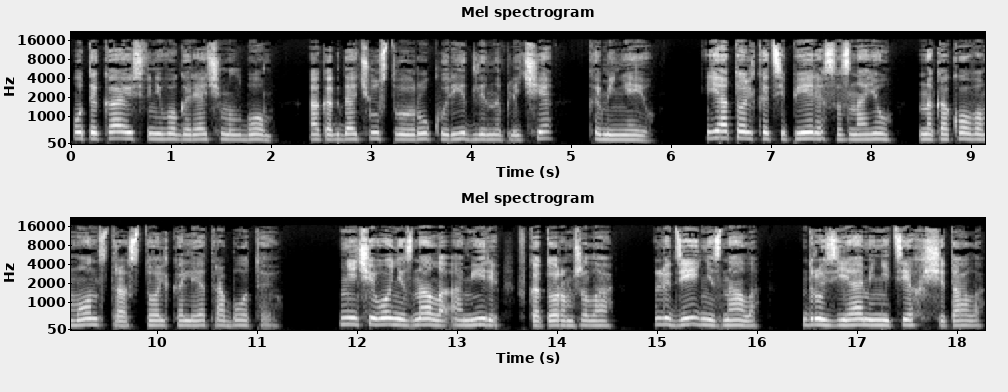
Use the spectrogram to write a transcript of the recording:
утыкаюсь в него горячим лбом а когда чувствую руку Ридли на плече, каменею. Я только теперь осознаю, на какого монстра столько лет работаю. Ничего не знала о мире, в котором жила. Людей не знала, друзьями не тех считала.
